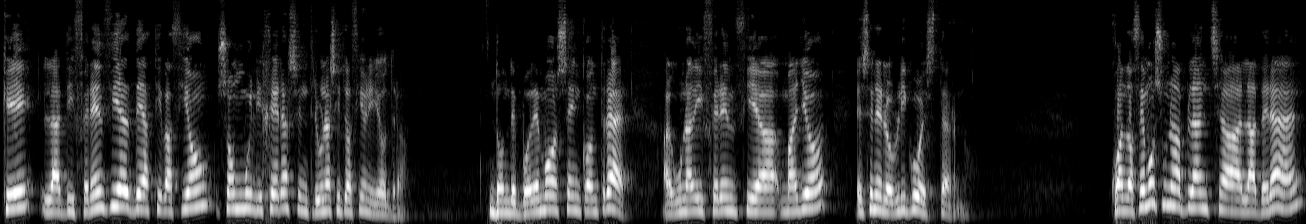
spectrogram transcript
que las diferencias de activación son muy ligeras entre una situación y otra. Donde podemos encontrar alguna diferencia mayor es en el oblicuo externo. Cuando hacemos una plancha lateral,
